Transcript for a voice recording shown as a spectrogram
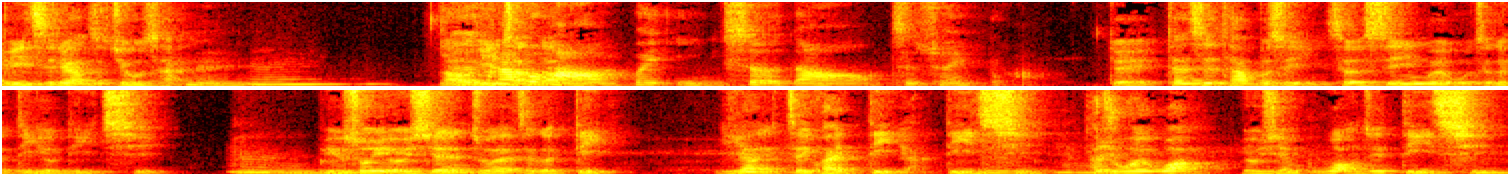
彼此量子纠缠，嗯，然后就是它影响到不好，会影射到子孙也不好。对，但是它不是影射，是因为我这个地有地气。嗯比如说有一些人住在这个地，一样这块地啊，地气，他就会旺；有一些人不旺，这地气，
